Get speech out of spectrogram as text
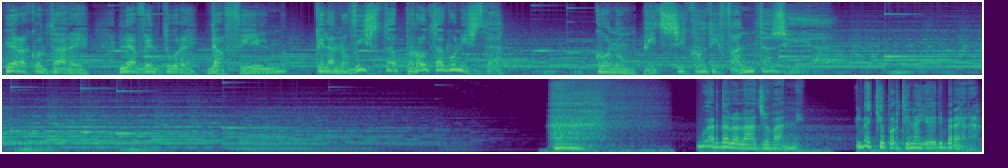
e raccontare le avventure da film che l'hanno vista protagonista, con un pizzico di fantasia. Guardalo là, Giovanni, il vecchio portinaio di Brera,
